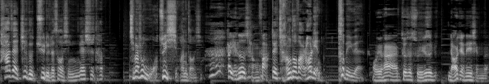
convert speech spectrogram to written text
他在这个剧里的造型应该是他，起码是我最喜欢的造型。他以前都是长发，对，长头发，然后脸特别圆。我觉得他就是属于是了解类型的，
